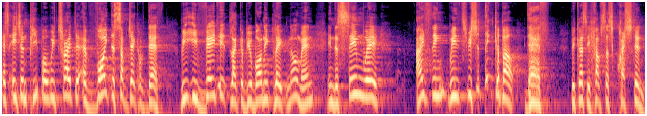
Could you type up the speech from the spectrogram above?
as Asian people, we try to avoid the subject of death. We evade it like a bubonic plague. No, man. In the same way, I think we, we should think about death because it helps us question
